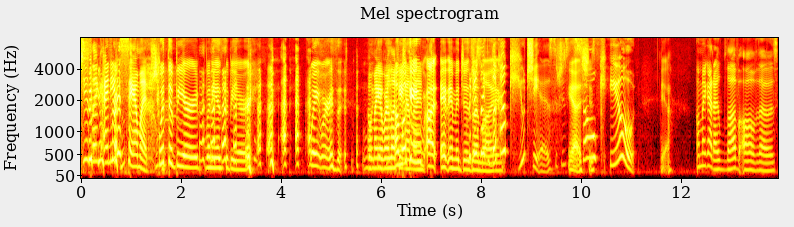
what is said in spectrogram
she's like, I need a sandwich. with the beard when he has the beard. Wait, where is it? I'm Oh my God, we're looking I'm looking online. uh, at images But just online. like, look how cute she is. She's Yeah, so she's- cute. yeah. Oh my god, I love all of those.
